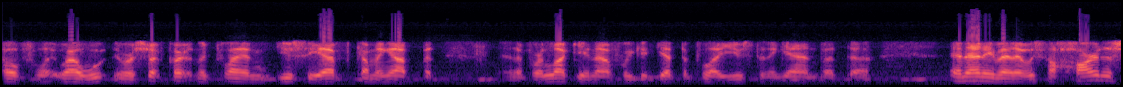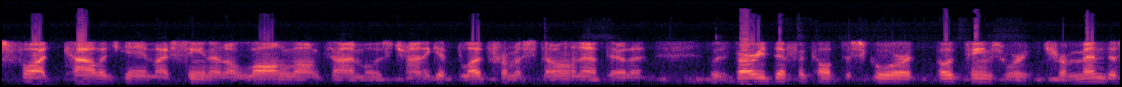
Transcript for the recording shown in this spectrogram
hopefully. Well, we're certainly playing UCF coming up, but and if we're lucky enough, we could get to play Houston again. But uh, in any event, it was the hardest fought college game I've seen in a long, long time. I was trying to get blood from a stone out there. That it was very difficult to score. Both teams were tremendous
